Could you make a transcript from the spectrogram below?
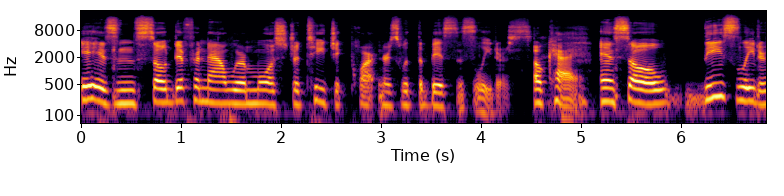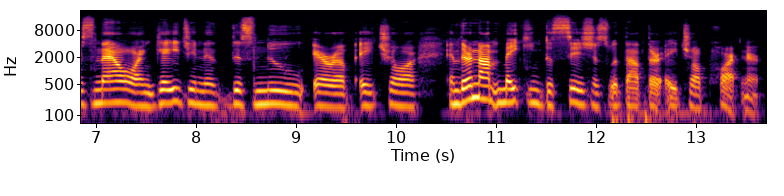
It is so different now. We're more strategic partners with the business leaders. Okay. And so these leaders now are engaging in this new era of HR and they're not making decisions without their HR partner.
